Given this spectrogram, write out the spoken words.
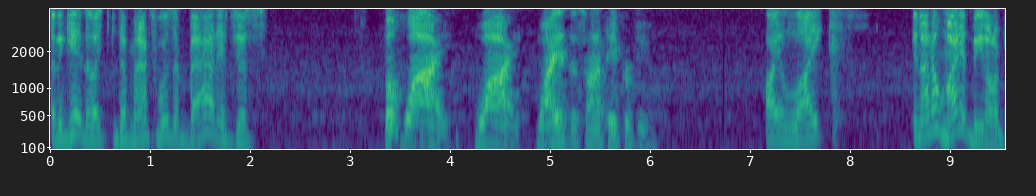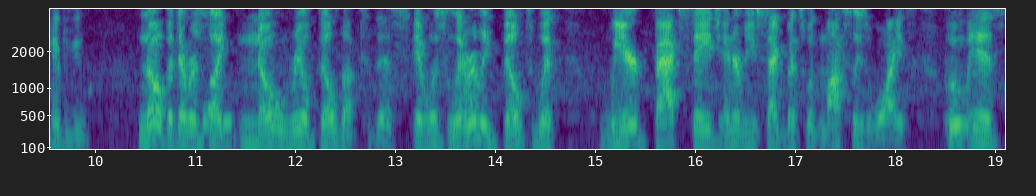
And again, like the match wasn't bad. It just but why? Why? Why is this on a pay per view? I like, and I don't mind it being on a pay per view. No, but there was like no real build up to this. It was literally built with weird backstage interview segments with Moxley's wife, who is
